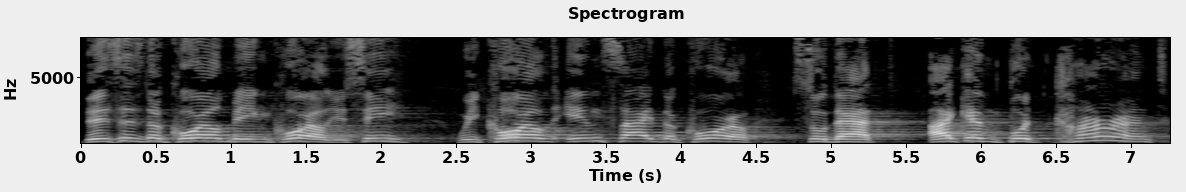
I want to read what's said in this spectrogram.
This is the coil being coiled. You see, we coiled inside the coil so that I can put current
